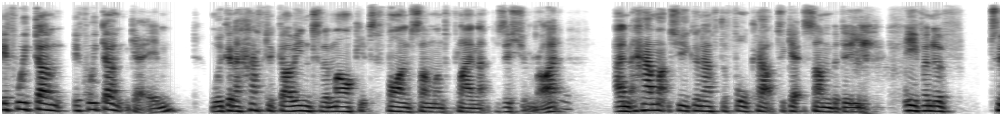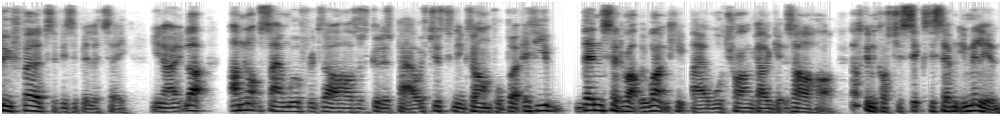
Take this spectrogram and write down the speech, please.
if we don't if we don't get him, we're going to have to go into the market to find someone to play in that position, right? And how much are you going to have to fork out to get somebody even of two thirds of his ability? You know, like I'm not saying Wilfried Zaha's as good as Bale. It's just an example. But if you then said, right, we won't keep Bale, we'll try and go and get Zaha, that's going to cost you 60, 70 million.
